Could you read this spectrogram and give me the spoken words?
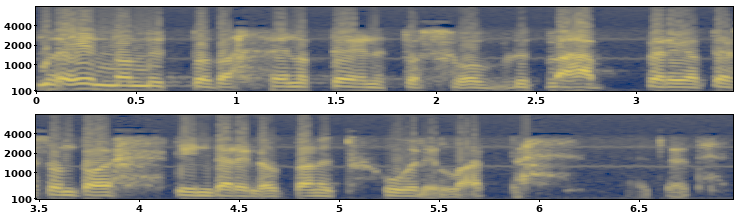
No en ole nyt tota, en ole tehnyt tuossa, on nyt vähän periaatteessa on toi Tinderin tota, nyt huililla, että et, et,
